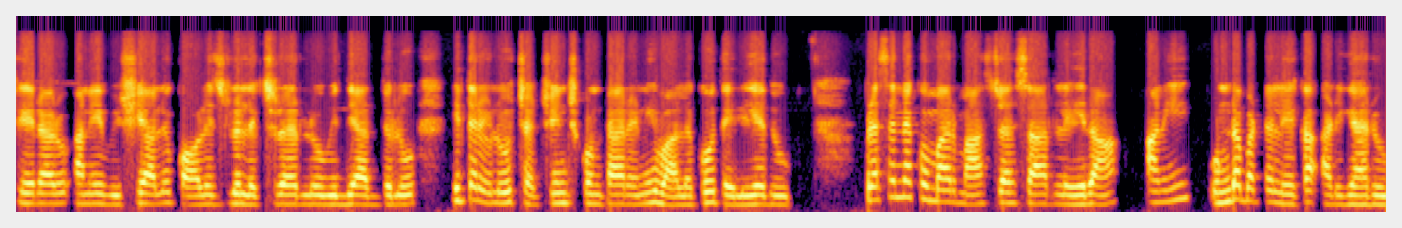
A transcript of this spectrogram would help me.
చేరారు అనే విషయాలు కాలేజీలో లెక్చరర్లు విద్యార్థులు ఇతరులు చర్చించుకుంటారని వాళ్ళకు తెలియదు. ప్రసన్న కుమార్ మాస్టర్ సార్ లేరా అని ఉండబట్టలేక అడిగారు.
